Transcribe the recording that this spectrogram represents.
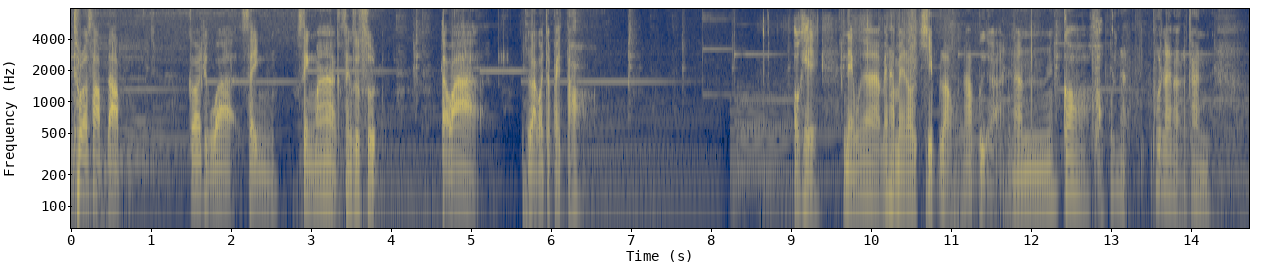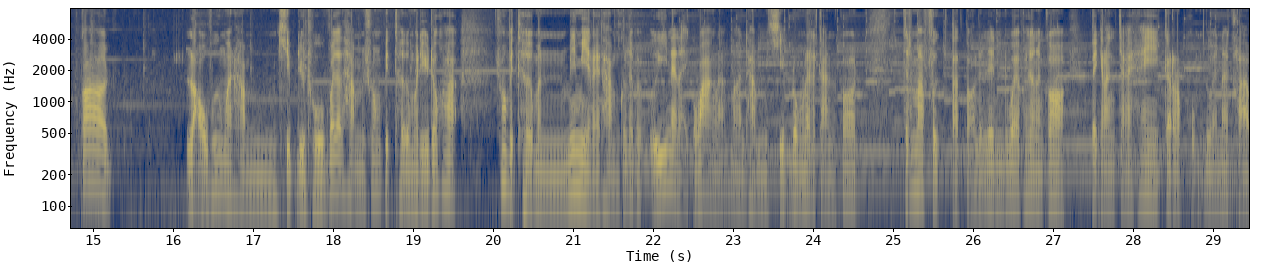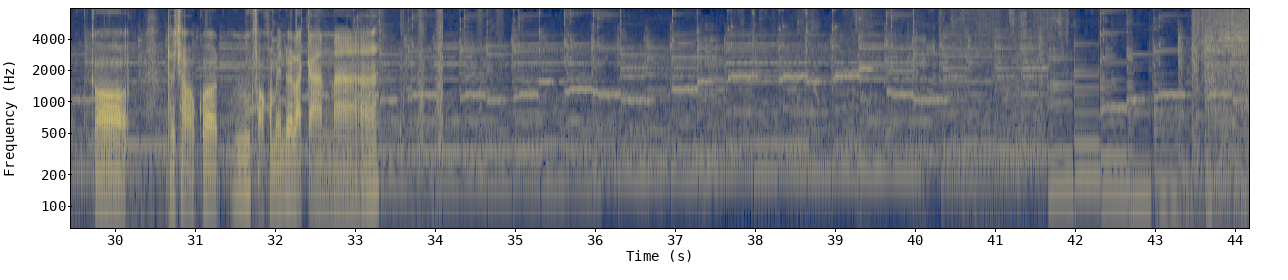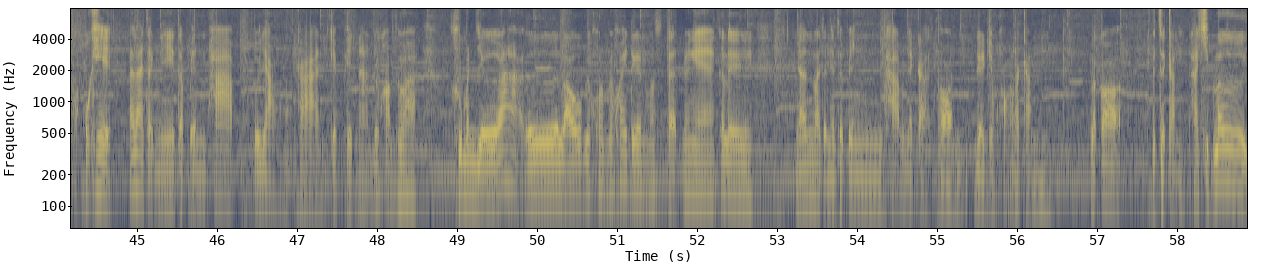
โทรศัพท์ดับ ก็ถือว่าเซ็งเซ็งมากเซ็งสุดๆ แต่ว่าเราก็จะไปต่อ โอเค ในเมื่อไม่ทำให้เราคลิปเราหน้าเบื่อนั้นก็ขอพูดหน่อยพูดอะไรหน่อยละกัน ก็เราเพิ่งมาทำคลิป YouTube ว่าจะทำช่วงปิดเทอมพอดีด้วยว่า ช่วงปิดเทอมมันไม่มีอะไรทำก็เลยแบบเอ้ยไหนๆก็ว่างแล้วมาทำคลิปลงรายการก็จะมาฝึกตัดต่อเล่นๆด้วย เพราะฉะนั้นก็เป็นกำลังใจให้กระผมด้วยนะครับ ก็ถ้าชอบก็ฝากคอมเมนต์ด้วยละกันนะ โอเค และหลังจากนี้จะเป็นภาพตัวอย่างของการเก็บเพชรนะ ด้วยความที่ว่าคือมันเยอะอะเออ เราเป็นคนไม่ค่อยเดินมาสเตทด้วยไงก็เลยงั้นหลังจากนี้จะเป็นภาพบรรยากาศตอนเดินเก็บของละกัน แล้วก็ไปเจอกันท้ายคลิปเลย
